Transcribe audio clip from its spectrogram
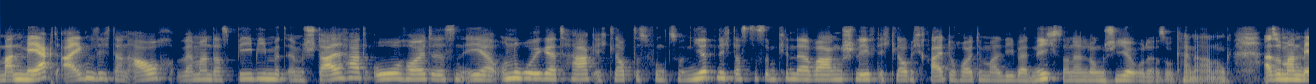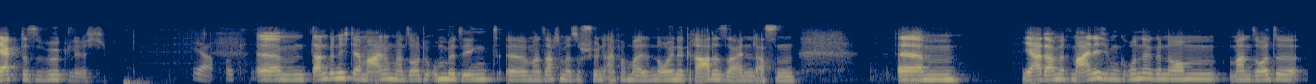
man merkt eigentlich dann auch, wenn man das Baby mit im Stall hat, oh, heute ist ein eher unruhiger Tag. Ich glaube, das funktioniert nicht, dass das im Kinderwagen schläft. Ich glaube, ich reite heute mal lieber nicht, sondern longiere oder so, keine Ahnung. Also man merkt es wirklich. Ja, okay. Ähm, dann bin ich der Meinung, man sollte unbedingt, äh, man sagt immer so schön, einfach mal neune gerade sein lassen. Ähm, ja, damit meine ich im Grunde genommen, man sollte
